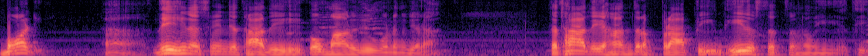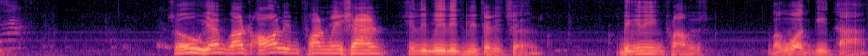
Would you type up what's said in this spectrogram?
body. देहि नस्मिन यथा देहि कौमार यौवन जरा तथा देहांतर प्राप्ति धीर तत्व So we have got all information in the Vedic literature, beginning from Bhagavad Gita,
